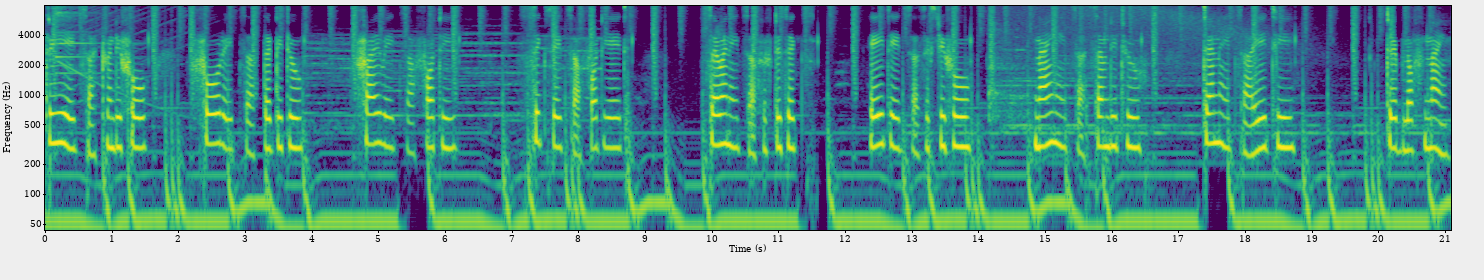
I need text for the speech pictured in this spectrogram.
3 8s are 24. 4 8s are 32, 5 8s are 40, 6 8s are 48, 7 8s are 56, 8 8s are 64, 9 8s are 72, 10 8s are 80, table of 9,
